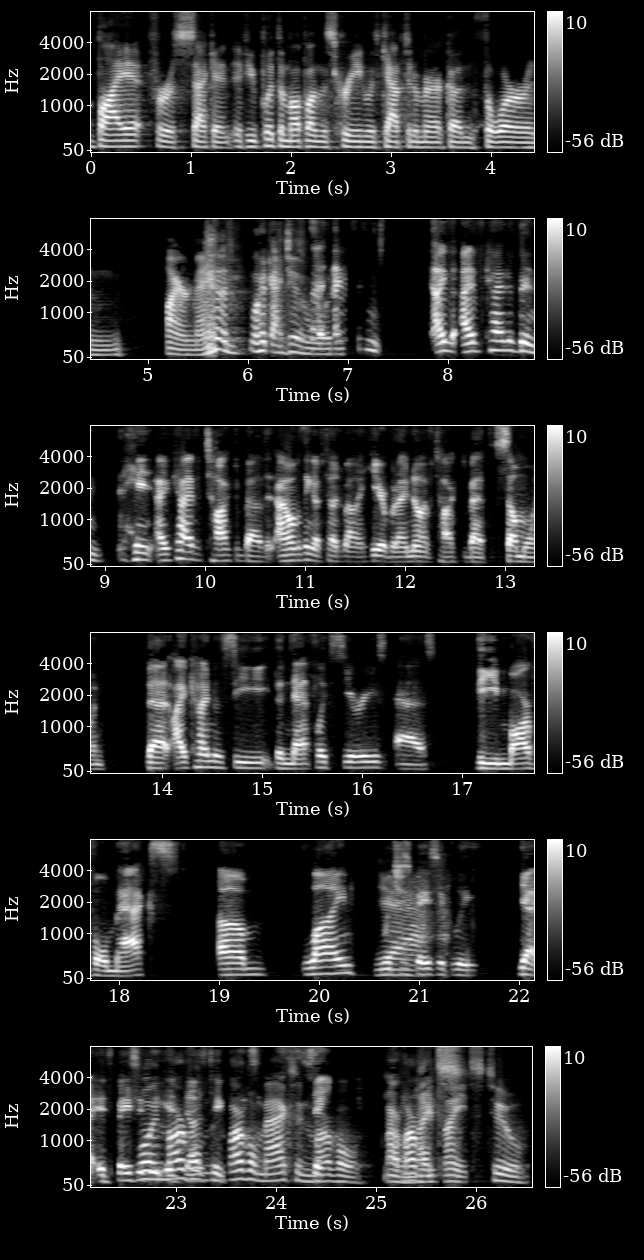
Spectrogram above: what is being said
buy it for a second if you put them up on the screen with captain america and thor and iron man. Like i just wouldn't. I've, I've kind of been I've kind of talked about it. I don't think I've talked about it here, but I know I've talked about it to someone that I kind of see the Netflix series as the Marvel Max um, line, which is basically yeah, it's basically well, Marvel, it does take Marvel Max and same- Marvel Marvel, Knights. too.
